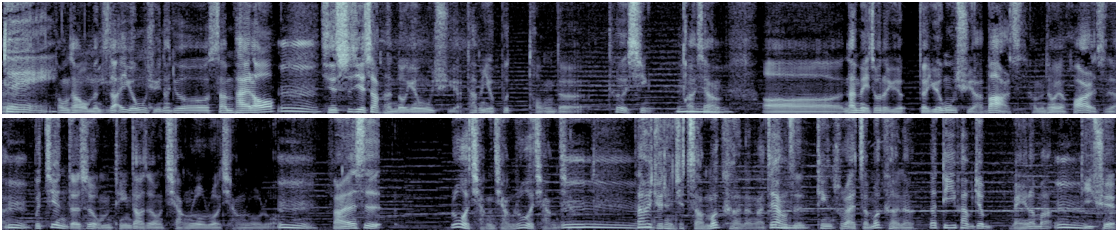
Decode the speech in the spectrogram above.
对。通常我们知道，哎，圆舞曲那就三拍喽，嗯。其实世界上很多圆舞曲啊，他们有不同的特性啊，像呃南美洲的圆的圆舞曲啊 v a r s 他们称为华尔兹啊，不见得是我们听到这种强弱弱强弱弱，嗯，反而是。弱强强弱强强，嗯，他会觉得你这怎么可能啊？这样子听出来怎么可能？那第一拍不就没了吗？嗯，的确，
